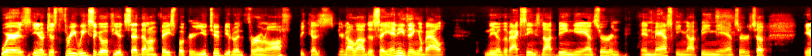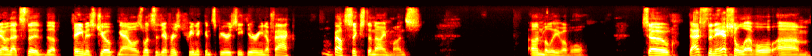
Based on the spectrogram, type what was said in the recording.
Whereas, you know, just three weeks ago, if you had said that on Facebook or YouTube, you'd have been thrown off because you're not allowed to say anything about, you know, the vaccines not being the answer and and masking not being the answer. So, you know, that's the the famous joke now is what's the difference between a conspiracy theory and a fact? About six to nine months. Unbelievable. So that's the national level. Um,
